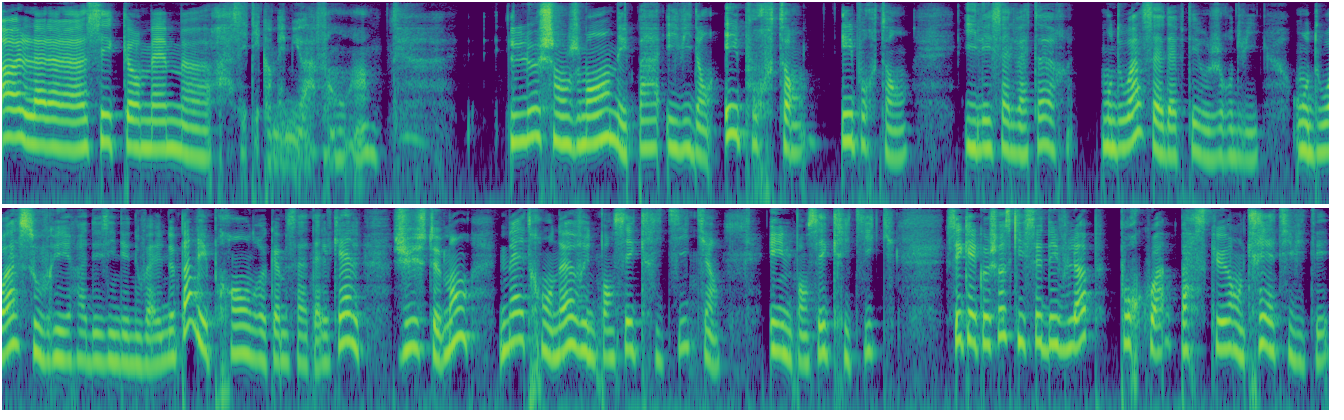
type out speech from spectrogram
Oh là là là, c'est quand même... Euh, ah, c'était quand même mieux avant. Hein. Le changement n'est pas évident. Et pourtant, et pourtant, il est salvateur. On doit s'adapter aujourd'hui. On doit s'ouvrir à des idées nouvelles. Ne pas les prendre comme ça, telles quelles. Justement, mettre en œuvre une pensée critique. Et une pensée critique, c'est quelque chose qui se développe. Pourquoi? Parce que en créativité,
